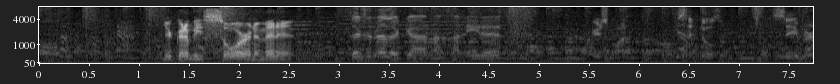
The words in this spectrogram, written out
Oh, You're gonna be sore in a minute. There's another gun. I- I need it. here's one. Sindul's full saber.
